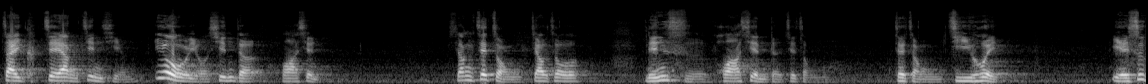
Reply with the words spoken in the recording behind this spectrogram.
再这样进行，又有新的发现。像这种叫做临时发现的这种这种机会。也是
